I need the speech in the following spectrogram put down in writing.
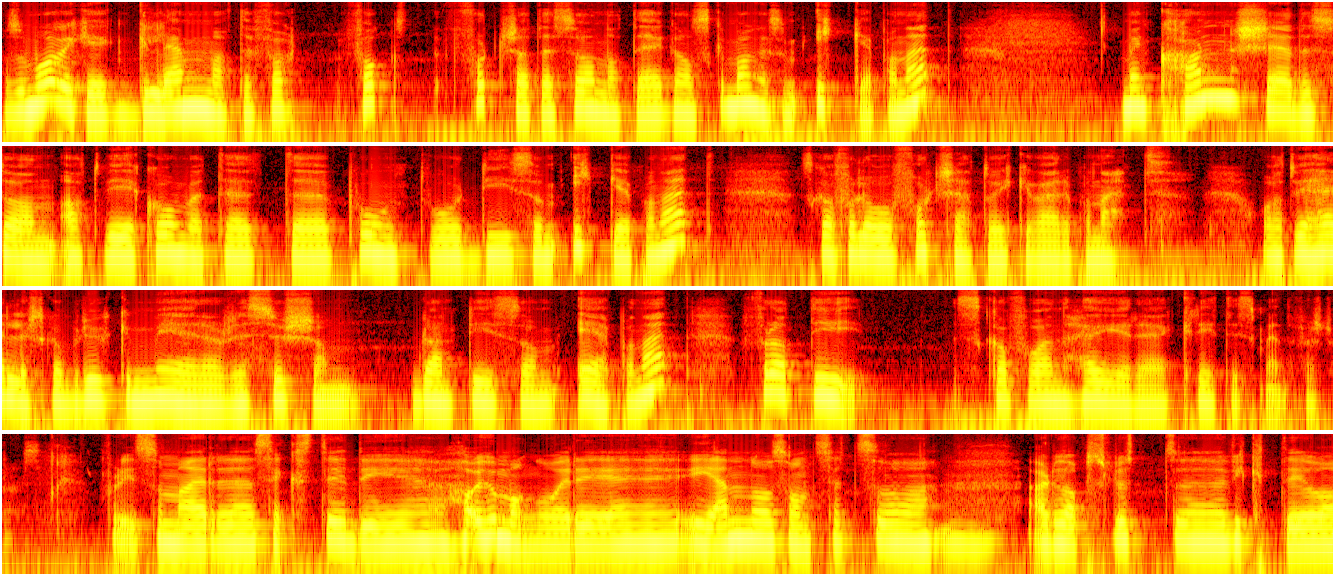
Og så må vi ikke glemme at det fortsatt er sånn at det er ganske mange som ikke er på nett. Men kanskje er det sånn at vi er kommet til et uh, punkt hvor de som ikke er på nett, skal få lov å fortsette å ikke være på nett. Og at vi heller skal bruke mer av ressursene blant de som er på nett, for at de skal få en høyere kritisk medforståelse. For de som er 60, eh, de har jo mange år igjen, og sånn sett så mm. er det jo absolutt uh, viktig å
